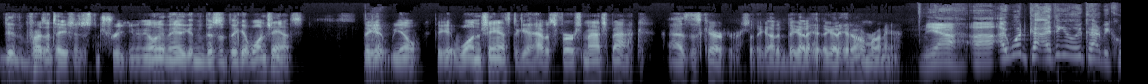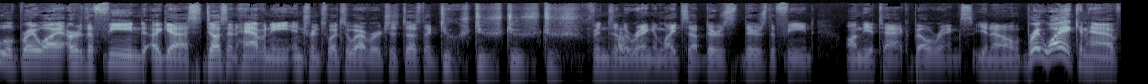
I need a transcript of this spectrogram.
the, the, presentation is just intriguing and the only thing and this is they get one chance they get you know they get one chance to get have his first match back as this character. So they got to they got to hit they got to hit a home run here. Yeah, uh, I would. I think it would kind of be cool if Bray Wyatt or the Fiend, I guess, doesn't have any entrance whatsoever. It just does like douche douche douche douche. Fins in the ring and lights up. There's there's the Fiend on the attack. Bell rings. You know, Bray Wyatt can have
